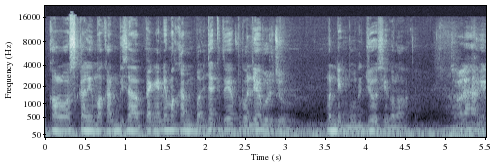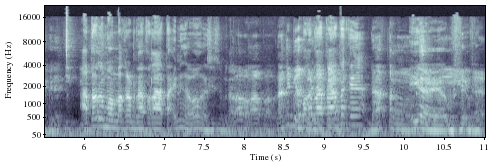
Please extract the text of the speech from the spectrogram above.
kalau sekali makan bisa pengennya makan banyak gitu ya perutnya Mending burjo. mending burjo sih kalau aku. Soalnya harganya beda tipis. Atau rumah makan rata-rata ini nggak apa nggak sih Gak sebetulnya? apa-apa. Nanti biar Makan rata-rata kayak- dateng Iya, iya, kan?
